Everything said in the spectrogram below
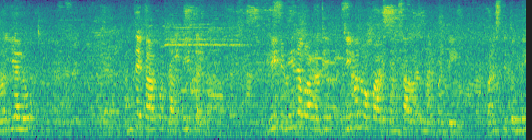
రొయ్యలు అంతేకాకుండా పీతలు. వీటి మీద వాళ్ళ జీ జీవనోపాధి కొనసాగుతున్నటువంటి పరిస్థితి ఉంది.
